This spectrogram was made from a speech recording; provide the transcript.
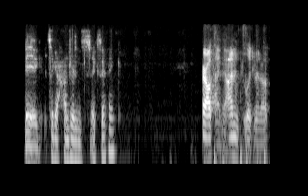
big. It's like 106. I think. Here, I'll type it. I'm looking it up.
